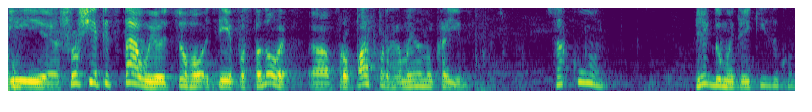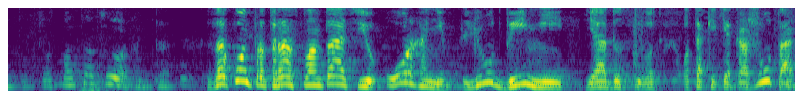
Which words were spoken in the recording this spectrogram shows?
І що ж є підставою цього, цієї постанови е, про паспорт громадянина України? Закон. Як думаєте, який закон? Трансплантацію органів. Закон про трансплантацію органів людині. Я дос... от, от так як я кажу, так,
